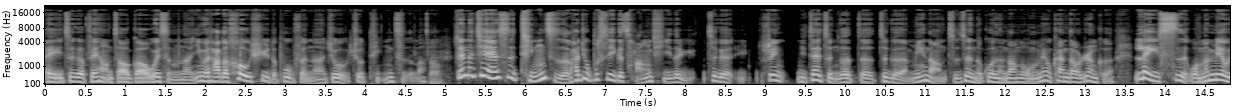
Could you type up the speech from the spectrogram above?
哎，这个非常糟糕，为什么呢？因为它的后续的部分呢，就就停止了。嗯、所以那既然是停止了，它就不是一个长期的这个。所以你在整个的这个民进党执政的过程当中，我们没有看到任何类似，我们没有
